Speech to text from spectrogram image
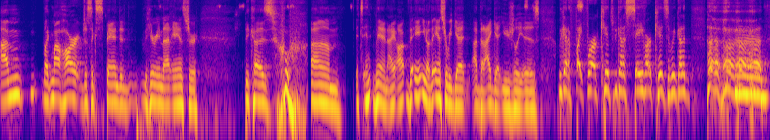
I'm like, my heart just expanded hearing that answer because, whew, um, it's in, man i uh, the, you know the answer we get uh, that i get usually is we got to fight for our kids. We got to save our kids. And we got to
